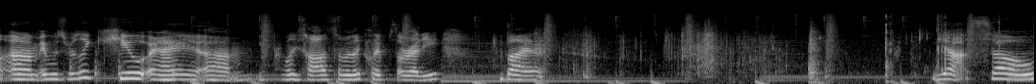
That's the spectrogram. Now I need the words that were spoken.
Um, it was really cute and I, um, you probably saw some of the clips already, but yeah, so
